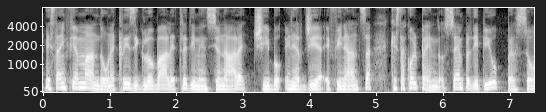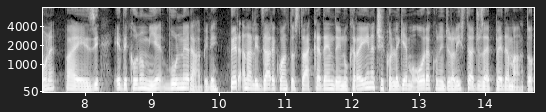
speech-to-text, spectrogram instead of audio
e sta infiammando una crisi globale tridimensionale, cibo, energia e finanza, che sta colpendo sempre di più persone, paesi ed economie vulnerabili. Per analizzare quanto sta accadendo in Ucraina ci colleghiamo ora con il giornalista Giuseppe D'Amato,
